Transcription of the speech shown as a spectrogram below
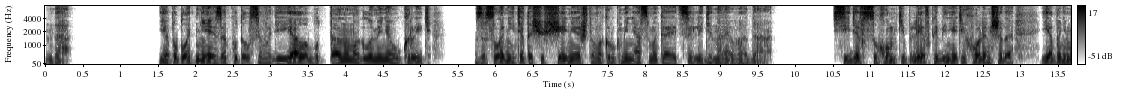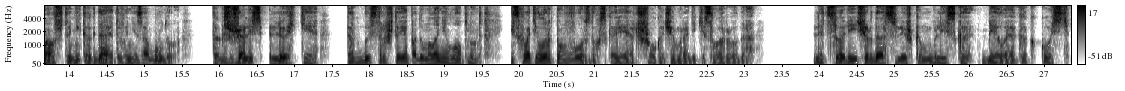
«Да». Я поплотнее закутался в одеяло, будто оно могло меня укрыть, заслонить от ощущения, что вокруг меня смыкается ледяная вода. Сидя в сухом тепле в кабинете Холленшеда, я понимал, что никогда этого не забуду, как сжались легкие, так быстро, что я подумал, они лопнут, и схватил ртом воздух, скорее от шока, чем ради кислорода. Лицо Ричарда слишком близко, белое, как кость,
